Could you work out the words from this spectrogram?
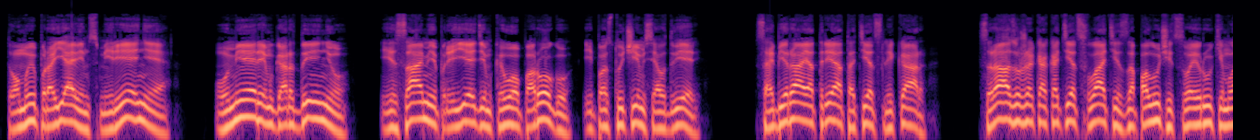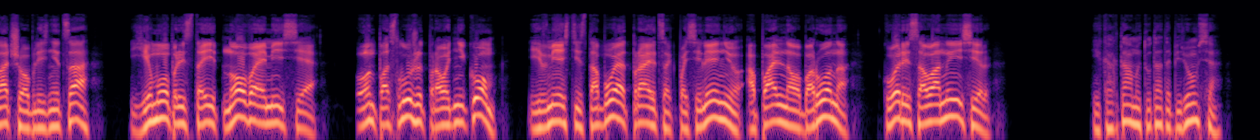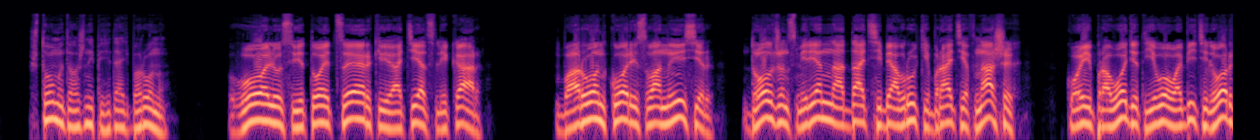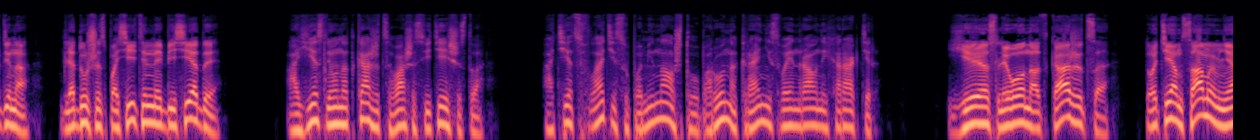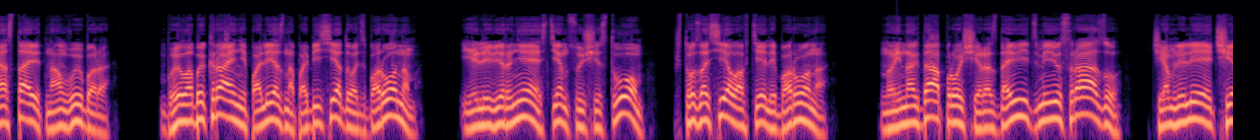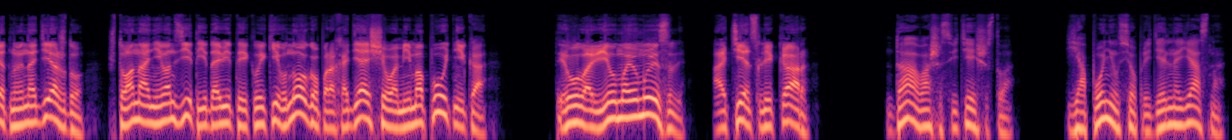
то мы проявим смирение, умерим гордыню и сами приедем к его порогу и постучимся в дверь. Собирай отряд, отец-лекар. Сразу же, как отец Флатис заполучит в свои руки младшего близнеца, ему предстоит новая миссия. Он послужит проводником и вместе с тобой отправится к поселению опального барона Кориса Ванысир. И когда мы туда доберемся, что мы должны передать барону? Волю святой церкви, отец-лекар. Барон Корис Ванысир должен смиренно отдать себя в руки братьев наших, кои проводят его в обитель ордена для душеспасительной беседы. А если он откажется, ваше святейшество? Отец Флатис упоминал, что у барона крайне своенравный характер. Если он откажется, то тем самым не оставит нам выбора. Было бы крайне полезно побеседовать с бароном, или вернее с тем существом, что засело в теле барона. Но иногда проще раздавить змею сразу, чем лелеять тщетную надежду, что она не вонзит ядовитые клыки в ногу проходящего мимо путника. Ты уловил мою мысль, отец-лекар? Да, ваше святейшество. Я понял все предельно ясно.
